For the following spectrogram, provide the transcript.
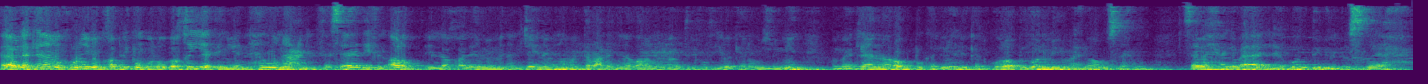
فلولا كان من قرون من قبلكم أولو بقية ينهون عن الفساد في الأرض إلا قليلا ممن أنجينا منهم واتبع الذين ظلموا ما اترفوا فيه وكانوا مجرمين وما كان ربك ليهلك القرى بظلم وأهلها مصلحون. سابع حاجة بقى لابد من الإصلاح.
